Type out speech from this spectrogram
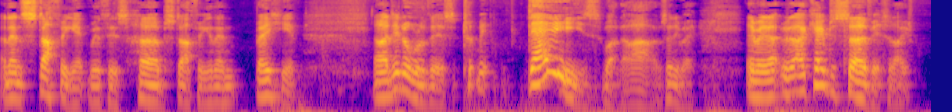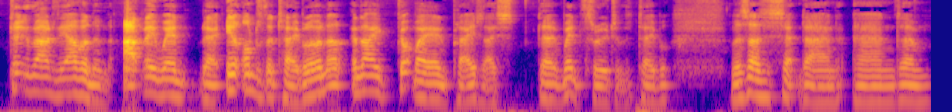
and then stuffing it with this herb stuffing, and then baking it. And I did all of this. It took me days, well, no, hours anyway. Anyway, I, came to serve it, and I took them out of the oven, and up they went uh, onto the table. And I, and I got my own plate, and I uh, went through to the table. And as I sat down, and um,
